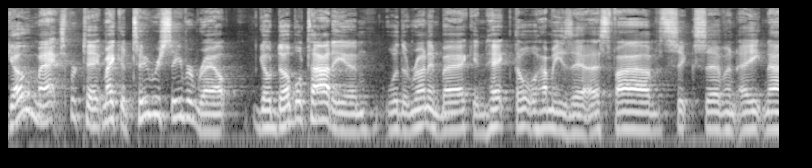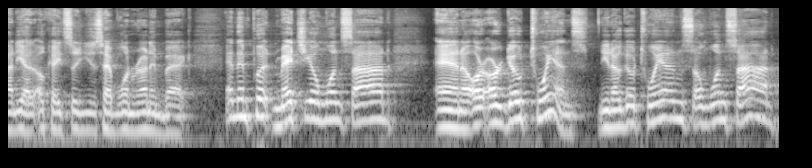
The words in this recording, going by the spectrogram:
go max protect, make a two receiver route, go double tight end with a running back, and heck, throw, how many is that? That's five, six, seven, eight, nine. Yeah, okay, so you just have one running back. And then put Metchie on one side, and uh, or, or go twins. You know, go twins on one side.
